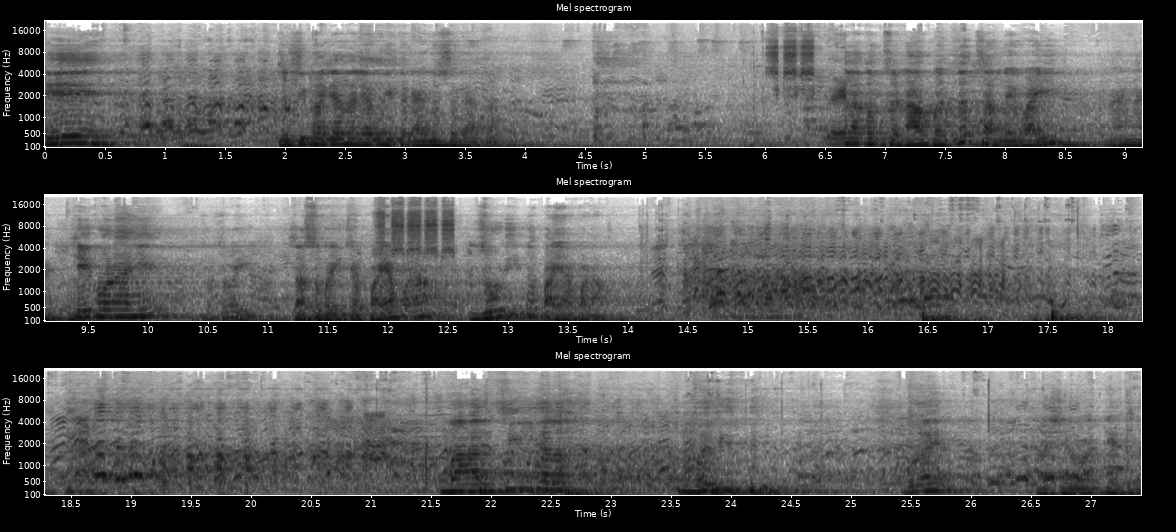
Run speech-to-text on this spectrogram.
ए तुझी मजा झाली अगं इथं काय काय आता? तुमचं नाव बदलत चाललंय बाई. हे कोण आहे? सासूबाई. सासूबाईंच्या पाया पडा जोडीनं पाया पडा. मारशील त्याला. मरी होय. आशीर्वाद घेतला.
